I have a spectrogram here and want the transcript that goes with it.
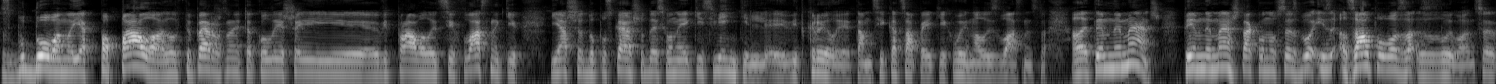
збудовано як попало, але тепер, знаєте, коли ще і відправили цих власників, я ще допускаю, що десь вони якийсь вентиль е, відкрили, там ці кацапи, яких вигнали з власництва. Але тим не менш, тим не менш, так воно все збо. І залпова злива. Це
